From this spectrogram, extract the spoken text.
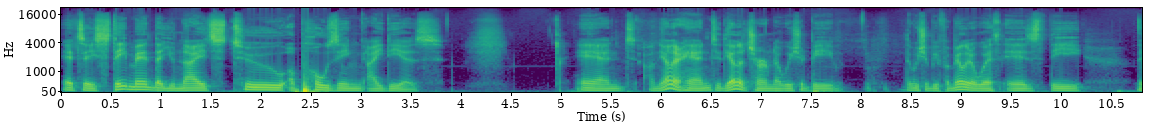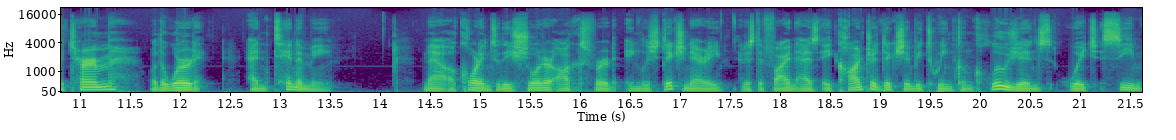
it's a statement that unites two opposing ideas. And on the other hand, the other term that we should be that we should be familiar with is the the term or the word antinomy. Now, according to the shorter Oxford English Dictionary, it is defined as a contradiction between conclusions which seem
